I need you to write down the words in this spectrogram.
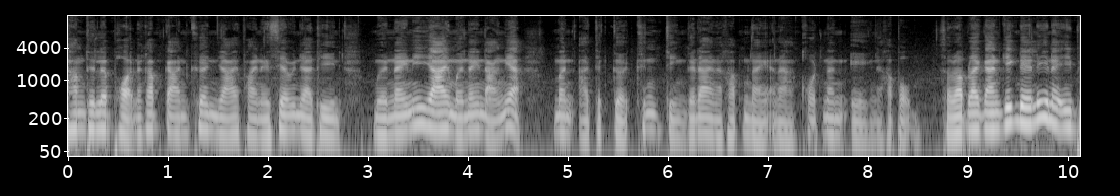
ทำ teleport นะครับการเคลื่อนย้ายภายในเสี้ยววินาที เหมือนในนิยายเหมือนในหนังเนี่ย มันอาจจะเกิดขึ้นจริงก็ได้นะครับ ในอนาคตนั่นเองนะครับผมสำหรับรายการ Geek Daily ใน EP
